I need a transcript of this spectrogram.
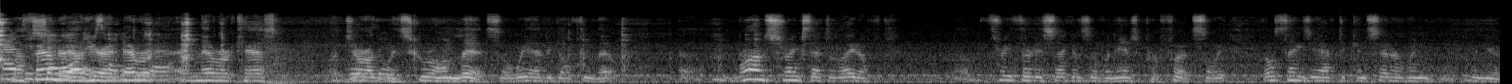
had to show others here how to do never, that. had never cast a jar that would screw-on lid, so we had to go through that. Uh, Bronze shrinks at the rate of uh, three thirty-seconds of an inch per foot, so it- those things you have to consider when, when you're,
